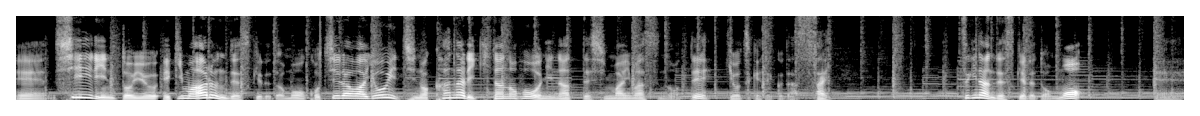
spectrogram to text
えー、シーリンという駅もあるんですけれどもこちらは夜市のかなり北の方になってしまいますので気をつけてください。次なんですけれども、え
